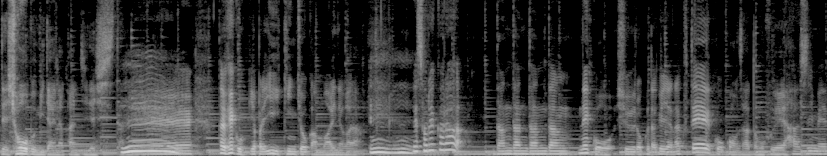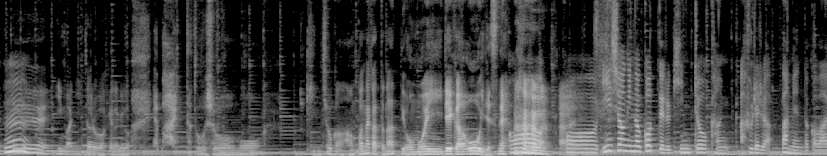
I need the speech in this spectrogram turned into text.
で勝負みたいな感じでしたうん。ね。だから結構やっぱりいい緊張感もありながら。うんうん。でそれからだんだんだんだんねこう収録だけじゃなくてこうコンサートも増え始めて、うん。今に至るわけだけどやっぱ入った当初も緊張感半端なかったなっていう思い出が多いですね。お はーこう印象に残ってる緊張感あふれる場面とかは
